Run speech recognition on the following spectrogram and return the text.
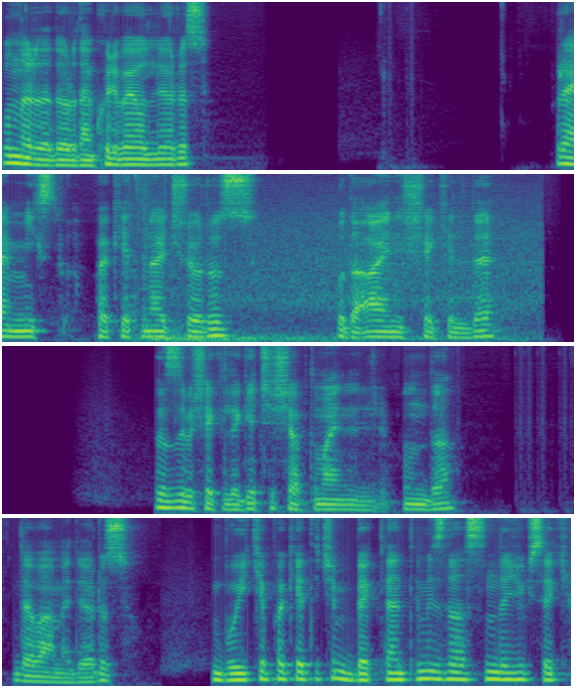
Bunları da doğrudan kulübe yolluyoruz. Prime Mix paketini açıyoruz. Bu da aynı şekilde hızlı bir şekilde geçiş yaptım aynı bunda. Devam ediyoruz. Bu iki paket için beklentimiz de aslında yüksek.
